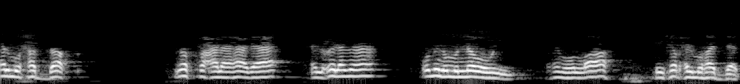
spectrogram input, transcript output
المحبق. نص على هذا العلماء ومنهم النووي رحمه الله في شرح المهذب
